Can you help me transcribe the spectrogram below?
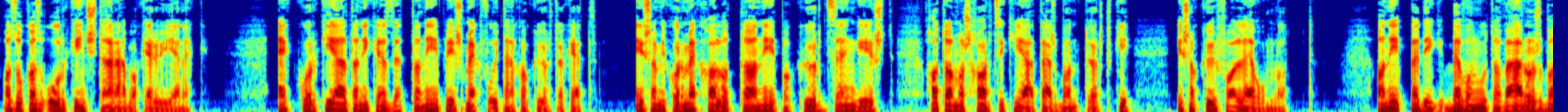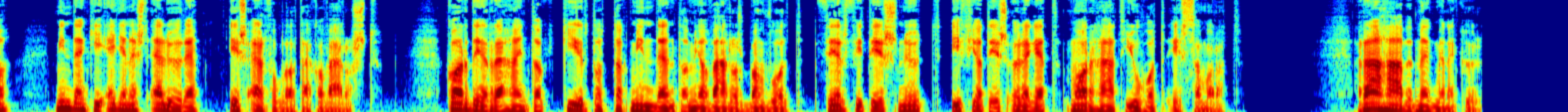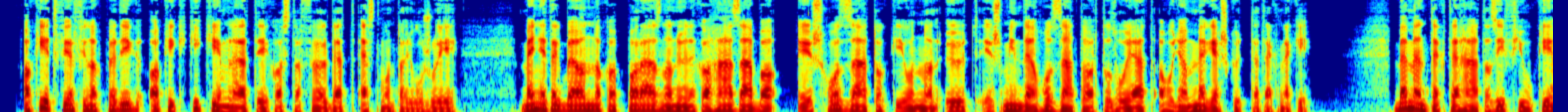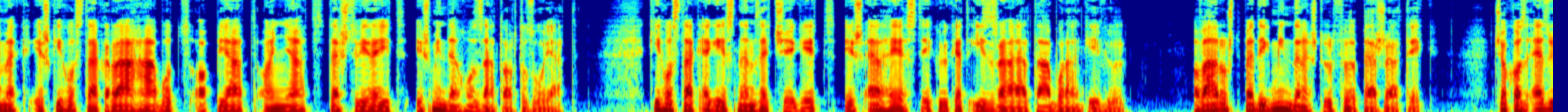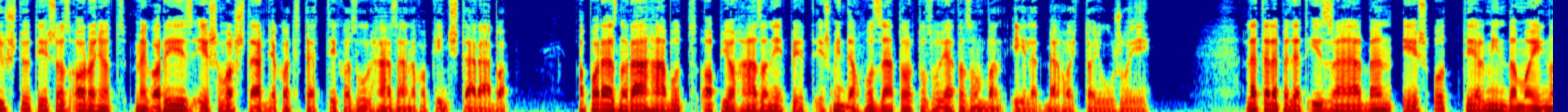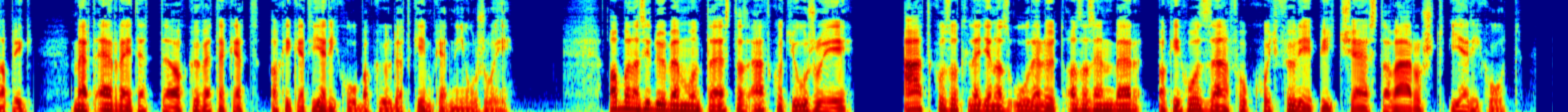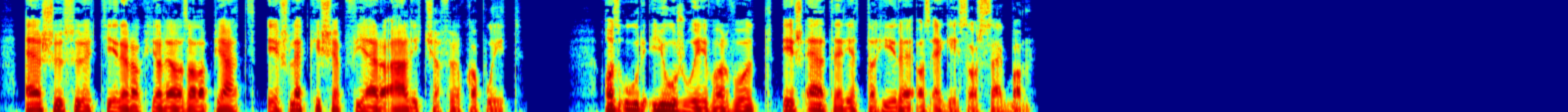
azok az úr kincstárába kerüljenek. Ekkor kiáltani kezdett a nép, és megfújták a kürtöket. És amikor meghallotta a nép a kürtzengést, hatalmas harci kiáltásban tört ki, és a kőfal leomlott. A nép pedig bevonult a városba, mindenki egyenest előre, és elfoglalták a várost. Kardérre hánytak, kiirtottak mindent, ami a városban volt, férfit és nőt, ifjat és öreget, marhát, juhot és szamarat. Ráháb megmenekül. A két férfinak pedig, akik kikémlelték azt a földet, ezt mondta Józsué, menjetek be annak a parázna nőnek a házába, és hozzátok ki onnan őt és minden hozzátartozóját, ahogyan megesküdtetek neki. Bementek tehát az ifjú kémek, és kihozták Ráhábot, apját, anyját, testvéreit és minden hozzátartozóját. Kihozták egész nemzetségét, és elhelyezték őket Izrael táborán kívül. A várost pedig mindenestül fölperzselték. Csak az ezüstöt és az aranyat, meg a réz és vastárgyakat tették az úrházának a kincstárába. A parázna Ráhábot, apja házanépét és minden hozzátartozóját azonban életben hagyta Józsué. Letelepedett Izraelben, és ott él mind a mai napig, mert elrejtette a követeket, akiket Jerikóba küldött kémkedni Józsué. Abban az időben mondta ezt az átkot Józsué, átkozott legyen az úr előtt az az ember, aki hozzáfog, hogy fölépítse ezt a várost, Jerikót. Elsőszülöttjére rakja le az alapját, és legkisebb fiára állítsa föl kapuit. Az úr Józsuéval volt, és elterjedt a híre az egész országban.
